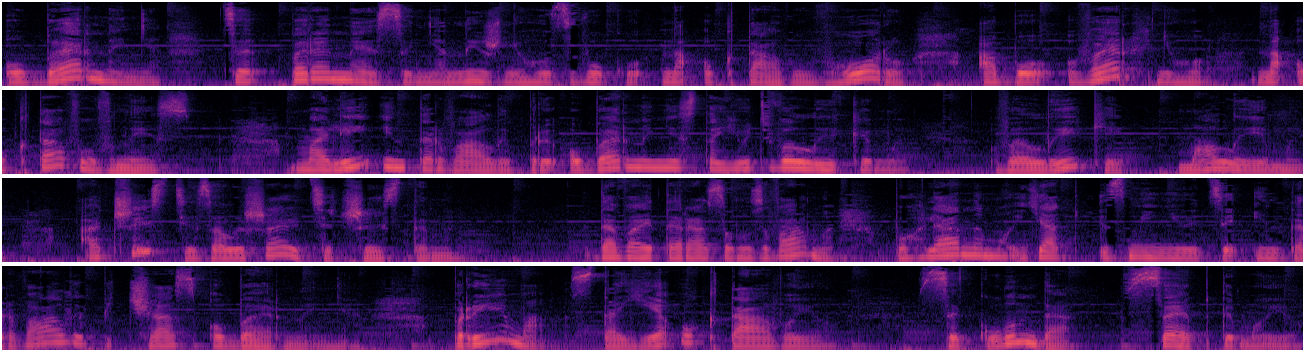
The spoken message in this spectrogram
Обернення це перенесення нижнього звуку на октаву вгору або верхнього на октаву вниз. Малі інтервали при оберненні стають великими, великі малими, а чисті залишаються чистими. Давайте разом з вами поглянемо, як змінюються інтервали під час обернення. Прима стає октавою, секунда септимою,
